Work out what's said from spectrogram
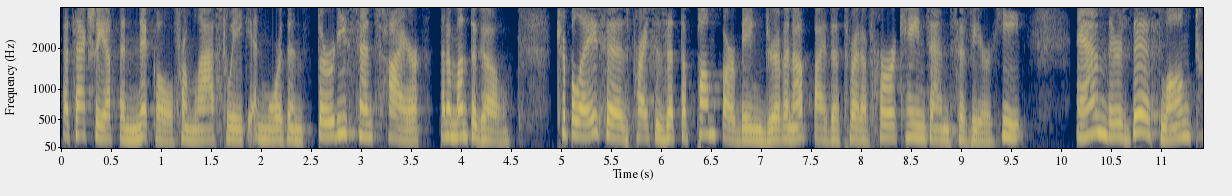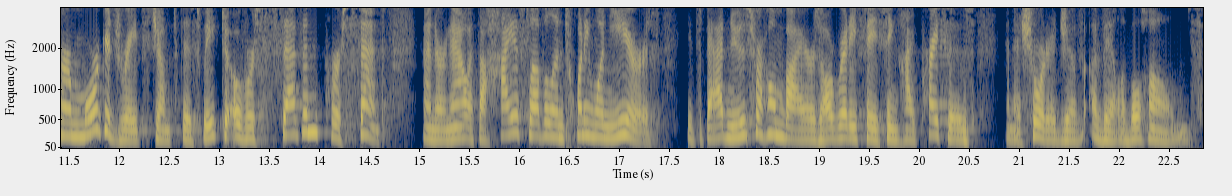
That's actually up a nickel from last week and more than 30 cents higher than a month ago. AAA says prices at the pump are being driven up by the threat of hurricanes and severe heat. And there's this, long-term mortgage rates jumped this week to over 7% and are now at the highest level in 21 years. It's bad news for homebuyers already facing high prices and a shortage of available homes.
